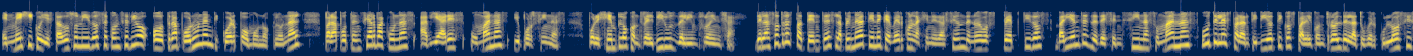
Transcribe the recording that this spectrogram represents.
En México y Estados Unidos se concedió otra por un anticuerpo monoclonal para potenciar vacunas aviares, humanas y porcinas, por ejemplo contra el virus de la influenza. De las otras patentes, la primera tiene que ver con la generación de nuevos péptidos, variantes de defensinas humanas, útiles para antibióticos para el control de la tuberculosis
